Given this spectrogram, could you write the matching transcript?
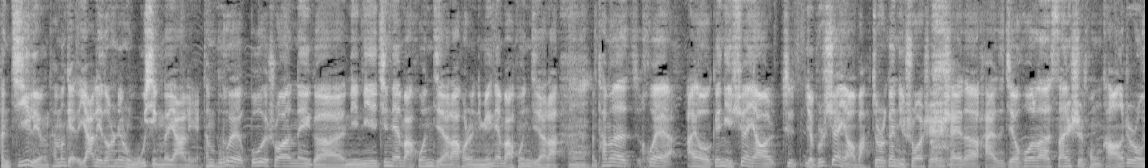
很机灵，他们给的压力都是那种无形的压力，他们不会不会说那个你你今年把婚结了，或者你明年把婚结了，嗯，他们会哎呦跟你炫耀，这也不是炫耀吧，就是跟你说谁谁谁的孩子结婚了，三世同堂这种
